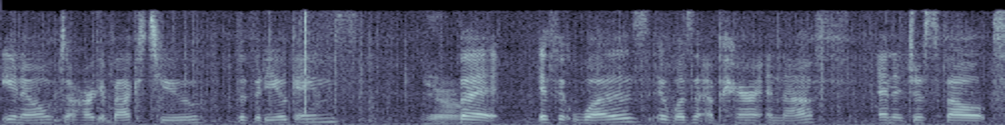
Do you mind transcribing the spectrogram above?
you know, to harken back to the video games. yeah. But if it was, it wasn't apparent enough and it just felt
